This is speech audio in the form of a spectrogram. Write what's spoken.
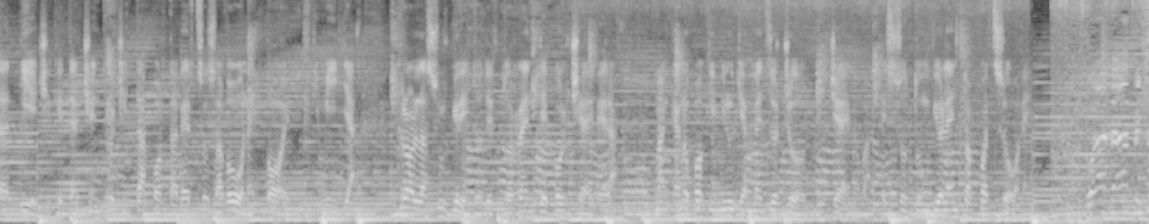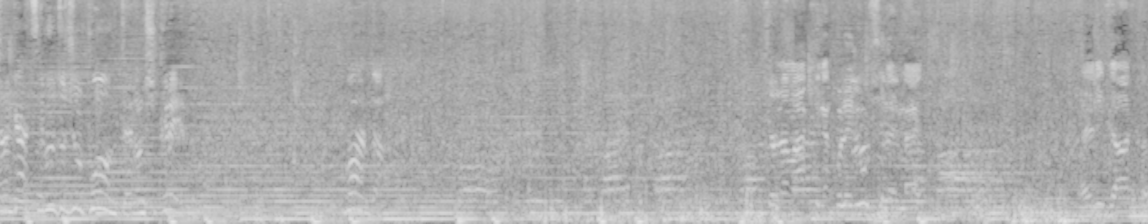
Dell'autostrada A10 che dal centro città porta verso Savona e poi, di miglia, crolla sul greto del torrente Polcevera. Mancano pochi minuti a mezzogiorno, Genova è sotto un violento acquazzone. Guarda, Apit, ragazzi, è venuto giù il ponte, non ci credo. Guarda. C'è una macchina con le luci nel mezzo. È il disastro.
